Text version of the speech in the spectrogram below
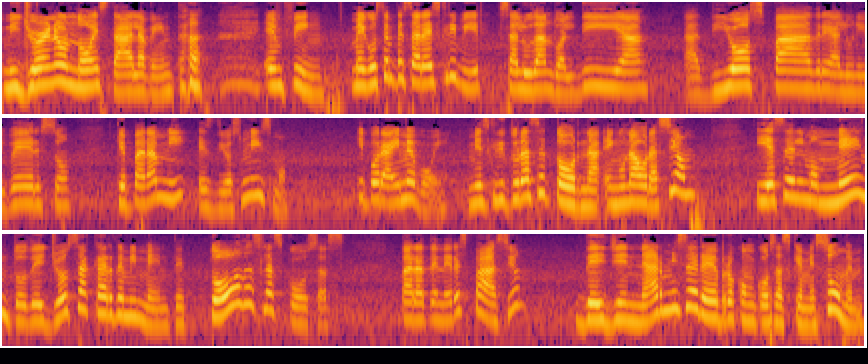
mi journal no está a la venta. En fin, me gusta empezar a escribir saludando al día, a Dios Padre, al universo, que para mí es Dios mismo. Y por ahí me voy. Mi escritura se torna en una oración y es el momento de yo sacar de mi mente todas las cosas para tener espacio de llenar mi cerebro con cosas que me sumen.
